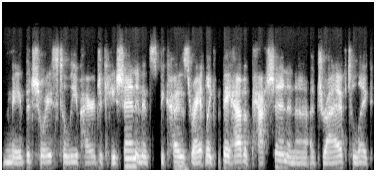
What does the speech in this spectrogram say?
made the choice to leave higher education, and it's because mm-hmm. right, like they have a passion and a, a drive to like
